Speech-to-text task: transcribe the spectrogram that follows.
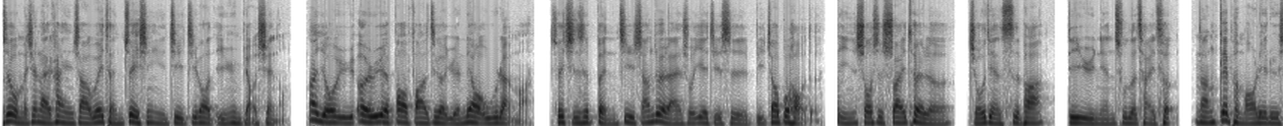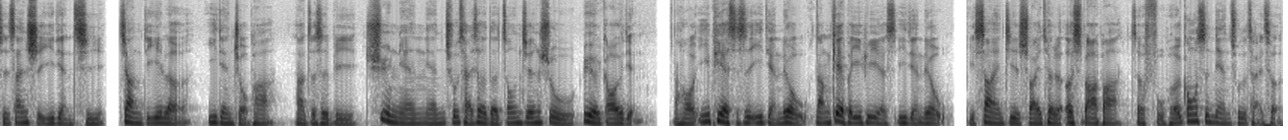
所以，我们先来看一下威腾最新一季季报的营运表现哦。那由于二月爆发这个原料污染嘛，所以其实本季相对来说业绩是比较不好的，营收是衰退了九点四趴，低于年初的猜测。那 Gap 毛利率是三十一点七，降低了一点九趴。那这是比去年年初猜测的中间数略高一点。然后 EPS 是一点六五，那 Gap EPS 一点六五，比上一季衰退了二十八趴，这符合公司年初的猜测。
